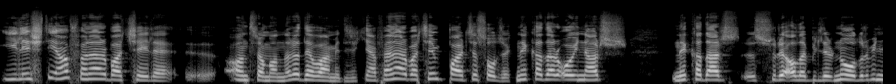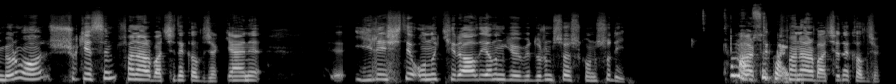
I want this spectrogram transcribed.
iyileştiği an Fenerbahçe ile antrenmanlara devam edecek. Yani Fenerbahçe'nin bir parçası olacak. Ne kadar oynar, ne kadar süre alabilir, ne olur bilmiyorum ama şu kesin Fenerbahçe'de kalacak. Yani iyileşti, onu kiralayalım gibi bir durum söz konusu değil. Tamam, Artık süper. Fenerbahçe'de kalacak.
